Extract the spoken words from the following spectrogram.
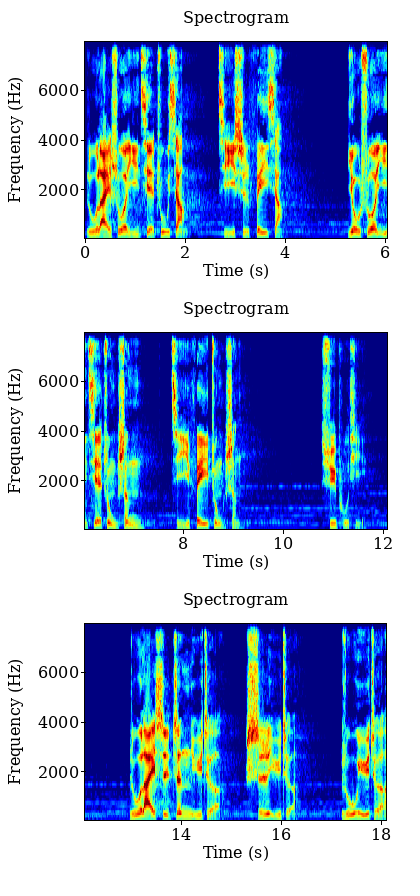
如来说一切诸相，即是非相；又说一切众生，即非众生。须菩提，如来是真语者，实语者，如语者，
